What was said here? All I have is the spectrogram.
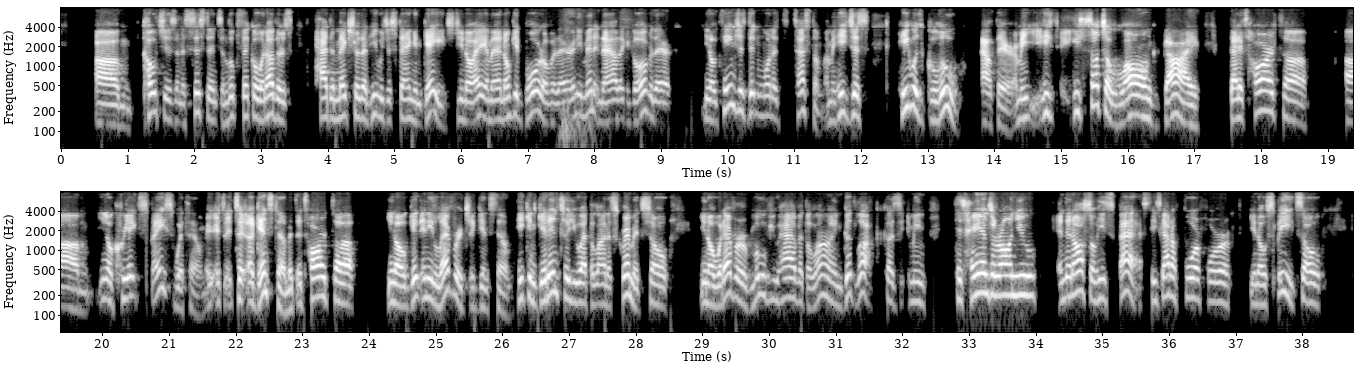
um, coaches and assistants and Luke Fickell and others had to make sure that he was just staying engaged. You know, hey man, don't get bored over there. Any minute now, they could go over there you know, teams just didn't want to test him. I mean, he just he was glue out there. I mean, he's he's such a long guy that it's hard to um, you know create space with him. It's it's against him. It's it's hard to you know get any leverage against him. He can get into you at the line of scrimmage. So you know whatever move you have at the line, good luck because I mean his hands are on you, and then also he's fast. He's got a four four you know speed. So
